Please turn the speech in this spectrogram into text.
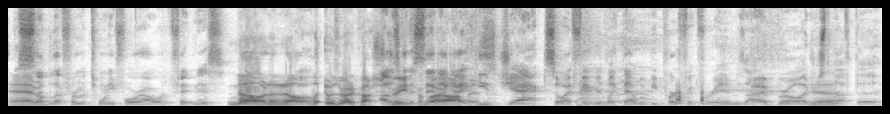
And- Sublet from a 24 hour fitness. no, no, no, no. It was right across the I was street from say our like I, office. he's jacked, so I figured like that would be perfect for him. He's like, "All right, bro, I just Yeah. left the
